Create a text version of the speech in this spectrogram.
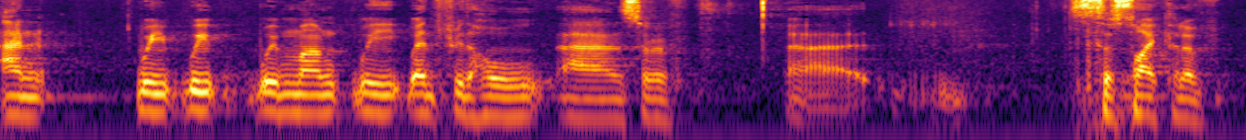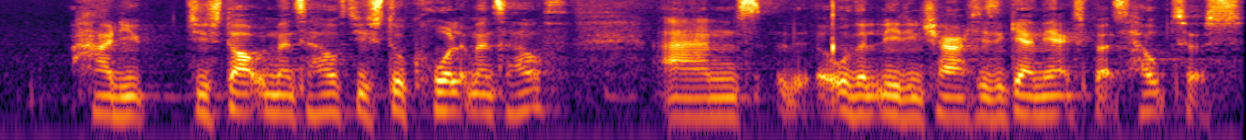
And we, we, we, we went through the whole uh, sort of uh, cycle of how do you, do you start with mental health? Do you still call it mental health? And all the leading charities, again, the experts helped us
